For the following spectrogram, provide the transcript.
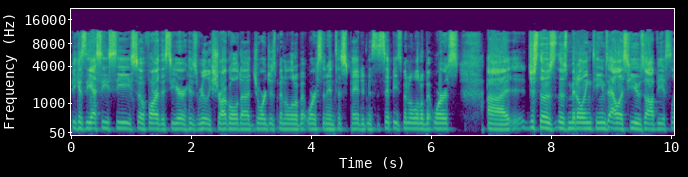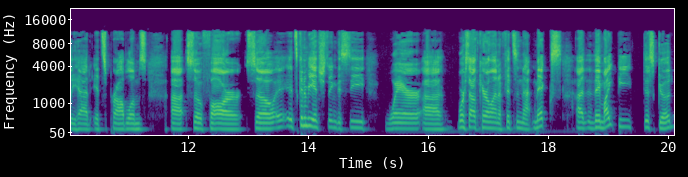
because the SEC so far this year has really struggled. Uh, Georgia's been a little bit worse than anticipated. Mississippi's been a little bit worse. Uh, just those those middling teams. LSU's obviously had its problems uh, so far, so it's going to be interesting to see where uh, where South Carolina fits in that mix. Uh, they might be this good.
